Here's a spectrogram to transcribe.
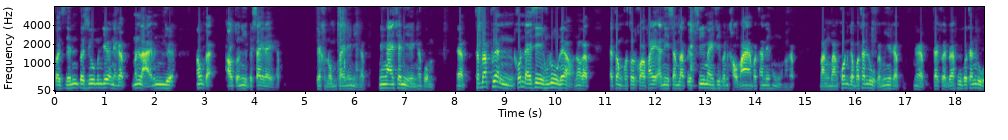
ปลาเห็นปลาซิวมันเยอะเนี่ยครับมันหลายมันเยอะเขาก็เอาตัวนี้ไปใส่ได้ครับ แต่ขนมใส่ในนี่ครับง่ายๆแค่นี้เองครับ ผมนะครับสำหรับเพื่อนคนใดที่รู้แล้วเนาะครับก็ต้องขอโทษขออภัยอันนี้สำหรับเอฟซีใหม่ที่เพิ่นเข้ามาบ่ทันได้ฮู้นะครับ บางบางคนกับบ่ทันรู้ก็มีครับนะครับถ้าเกิดว่าผู้บ่ทันรู้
